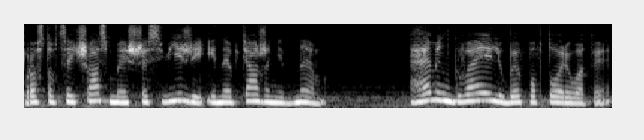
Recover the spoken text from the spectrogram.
Просто в цей час ми ще свіжі і не обтяжені днем. Гемінгвей любив повторювати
